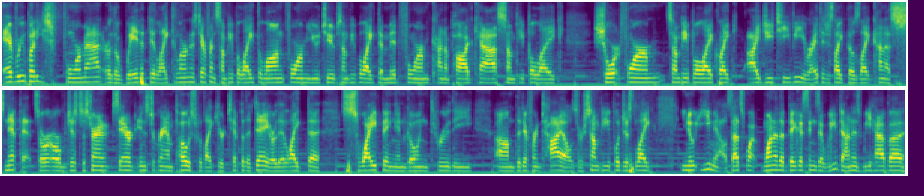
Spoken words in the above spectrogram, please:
everybody's format or the way that they like to learn is different. Some people like the long form YouTube. Some people like the mid form kind of podcast. Some people like short form. Some people like like IGTV, right? They just like those like kind of snippets, or, or just a standard, standard Instagram post with like your tip of the day, or they like the swiping and going through the um, the different tiles. Or some people just like you know emails. That's what one of the biggest things that we've done is we have a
